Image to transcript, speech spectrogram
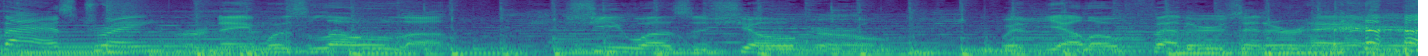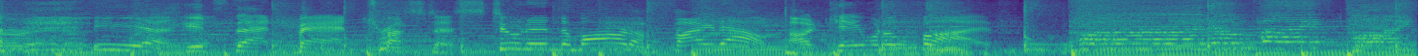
fast train. Her name was Lola. She was a showgirl with yellow feathers in her hair. yeah, it's that bad. Trust us. Tune in tomorrow to find out on K105. 105.1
